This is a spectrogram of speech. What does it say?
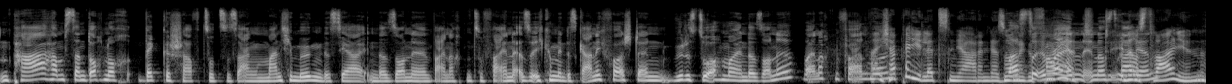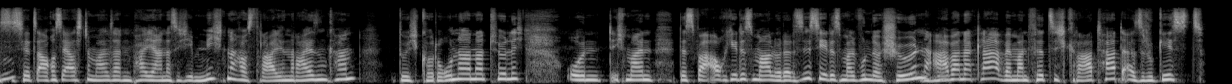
Ein paar haben es dann doch noch weggeschafft sozusagen. Manche mögen das ja in der Sonne Weihnachten zu feiern. Also ich kann mir das gar nicht vorstellen. Würdest du auch mal in der Sonne Weihnachten feiern wollen? Ich habe ja die letzten Jahre in der Sonne Warst gefeiert. Du immer in, in Australien? In Australien. Das mhm. ist jetzt auch das erste Mal seit ein paar Jahren, dass ich eben nicht nach Australien reisen kann durch Corona natürlich. Und ich meine, das war auch jedes Mal oder das ist jedes Mal wunderschön. Mhm. Aber na klar, wenn man 40 Grad hat, also du gehst,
